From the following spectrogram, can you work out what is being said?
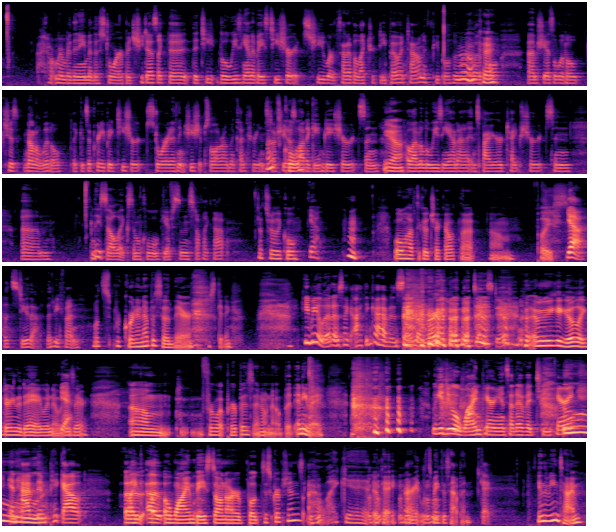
I don't remember the name of the store, but she does like the the, t- Louisiana based T-shirts. She works out of Electric Depot in town. If people who are Oh, okay. local, um, she has a little. she's not a little. Like it's a pretty big T-shirt store, and I think she ships all around the country and stuff. That's she does a lot of game day shirts and Yeah. a lot of Louisiana inspired type shirts, and um, they sell like some cool gifts and stuff like that. that's really cool. Yeah, Hmm. Well, we'll have to go check out that um, place. yeah. Let's do that. That'd be fun. Let's record an episode there. Just kidding. He may let us. Like I think I have his cell number. we can text him. I mean, we could go like during the day when nobody's Yeah. there. Um, for what purpose? I don't know. But anyway, We could do a wine pairing instead of a tea pairing and have them pick out like a, a wine based on our book descriptions. I Mm-hmm. like it. Okay. All right. Let's make this happen. okay. In the meantime,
